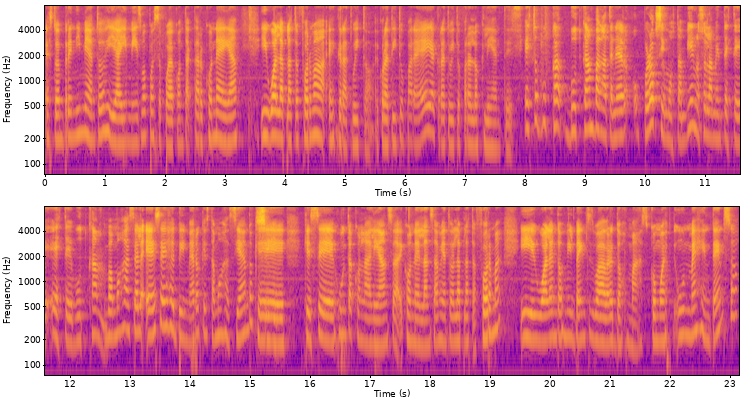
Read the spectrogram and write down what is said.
estos emprendimientos y ahí mismo pues se puede contactar con ella. Igual la plataforma es gratuito, es gratuito para ella, gratuito para los clientes. Estos bootca- bootcamp van a tener próximos también, no solamente este, este bootcamp. Vamos a hacer, ese es el primero que estamos haciendo, que, que se junta con la alianza, con el lanzamiento de la plataforma. Y igual en 2020 va a haber dos más. Como es un mes intenso,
